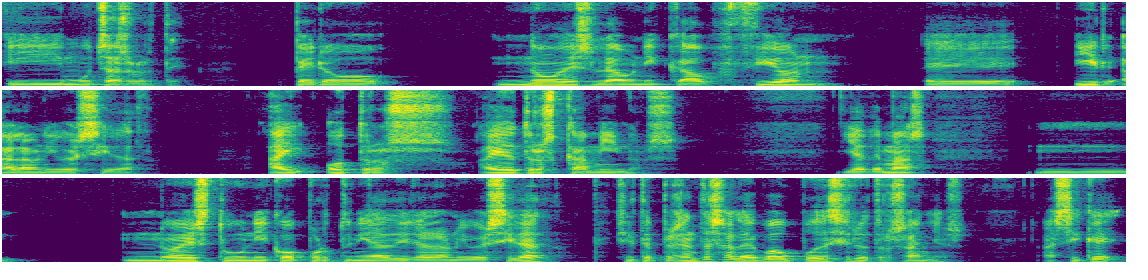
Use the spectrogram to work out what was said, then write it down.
y mucha suerte. Pero no es la única opción eh, ir a la universidad. Hay otros, hay otros caminos. Y además, mm, no es tu única oportunidad de ir a la universidad. Si te presentas a la EBAU puedes ir otros años. Así que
